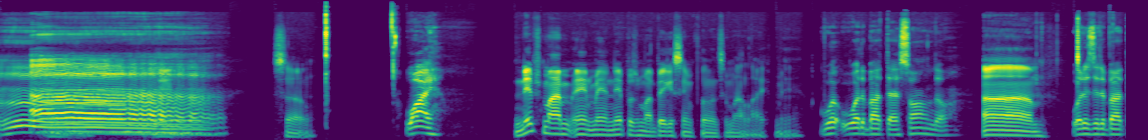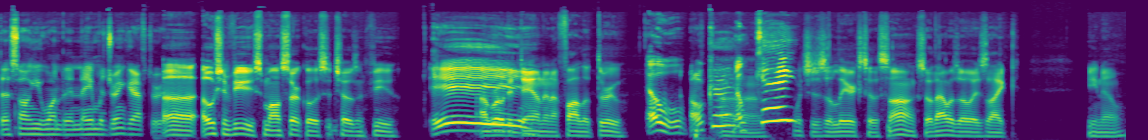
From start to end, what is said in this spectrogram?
Mm. Uh, So Why? Nip's my man. Man, Nip was my biggest influence in my life, man. What What about that song though? Um, What is it about that song you wanted to name a drink after it? uh, Ocean Views, small circle, it's a chosen few. Hey. I wrote it down and I followed through. oh, Okay. uh, Okay. which is the lyrics to the song. So that was always like, you know,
